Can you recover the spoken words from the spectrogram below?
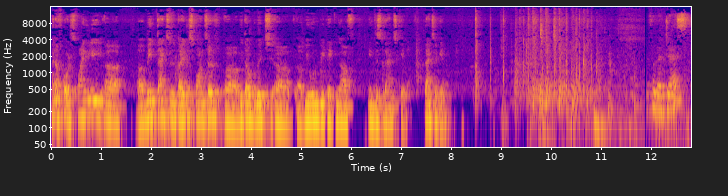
And of course, finally, a big thanks to the title sponsor, without which we wouldn't be taking off in this grand scale. Thanks again. Full address.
